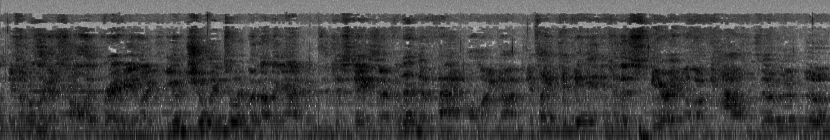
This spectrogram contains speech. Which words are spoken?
It's almost like a solid gravy. Like you chew into it, but nothing happens. It just stays there. And then the fat. Oh my god! It's like dipping it into the spirit of a cow. so good though.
